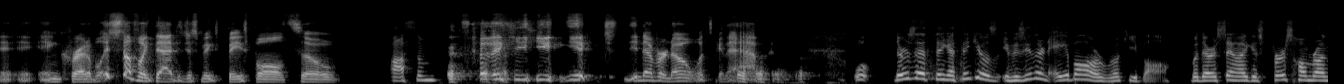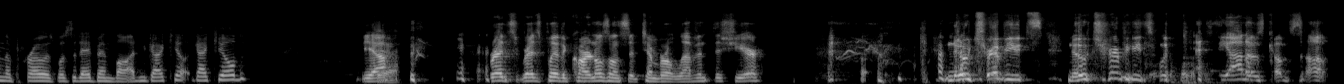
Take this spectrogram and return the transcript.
i- i- incredible it's stuff like that that just makes baseball so, awesome. so that you, you, you just you never know what's gonna happen Well, there was that thing. I think it was it was either an A ball or rookie ball, but they were saying like his first home run in the pros was the day Bin Laden got killed. Got killed. yeah, reds reds play the cardinals on september 11th this year. No tributes no tributes when castellanos comes up.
